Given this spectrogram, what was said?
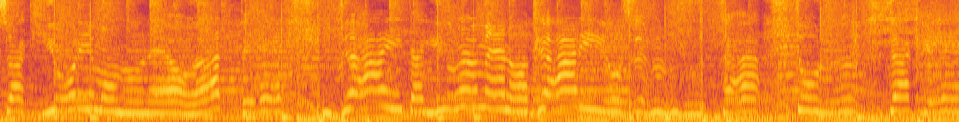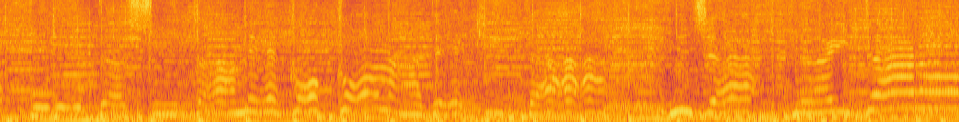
先よりも胸を張って抱いた夢の上がりを全部たどるだけ逃げ出すためここまで来たんじゃないだろう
